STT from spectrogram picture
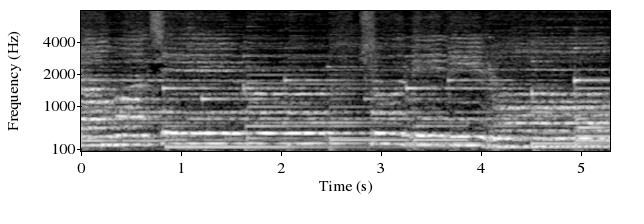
让我进入主你的荣光。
